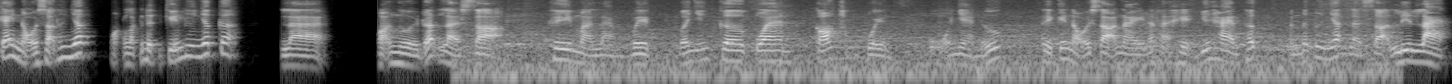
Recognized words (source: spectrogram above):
Cái nỗi sợ thứ nhất hoặc là cái định kiến thứ nhất á, là mọi người rất là sợ khi mà làm việc với những cơ quan có thẩm quyền của nhà nước. Thì cái nỗi sợ này nó thể hiện dưới hai hình thức. Hình thức thứ nhất là sợ liên lạc,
